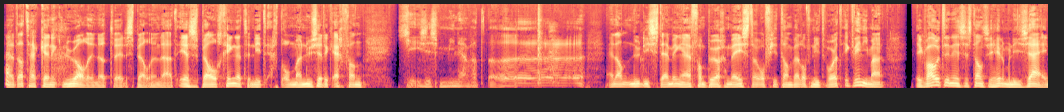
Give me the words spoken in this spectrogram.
Ja, dat herken ik nu al in dat tweede spel inderdaad. Het eerste spel ging het er niet echt om, maar nu zit ik echt van... Jezus, Mina, wat... eh. En dan nu die stemming hè, van burgemeester, of je het dan wel of niet wordt. Ik weet niet, maar ik wou het in eerste instantie helemaal niet zijn.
